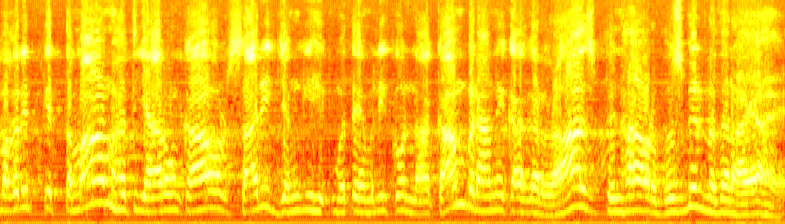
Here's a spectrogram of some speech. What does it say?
مغرب کے تمام ہتھیاروں کا اور ساری جنگی حکمت عملی کو ناکام بنانے کا اگر راز پنہا اور مزمر نظر آیا ہے،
